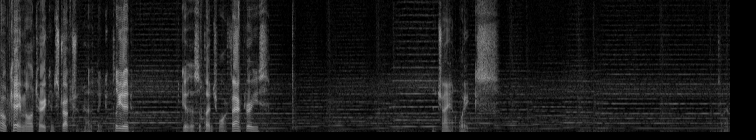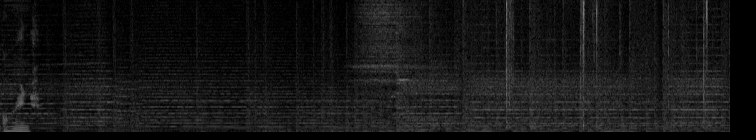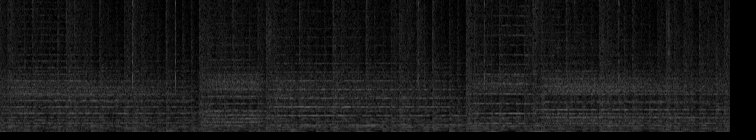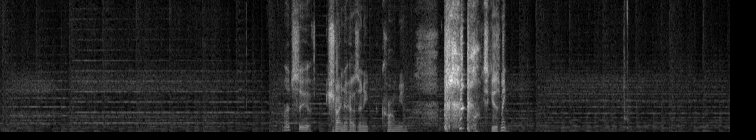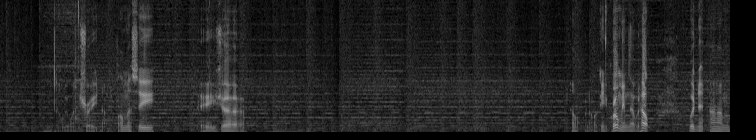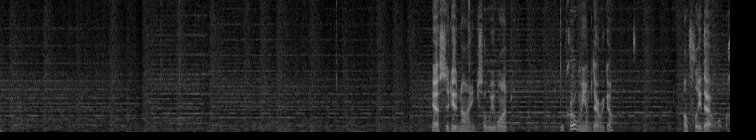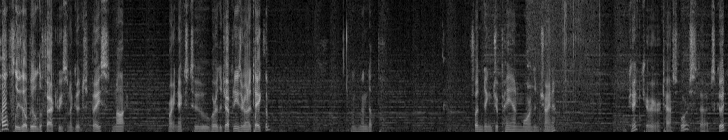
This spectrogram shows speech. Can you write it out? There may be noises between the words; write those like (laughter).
Okay, military construction has been completed. Gives us a bunch more factories. The giant wakes. Orange. Let's see if China has any chromium. (coughs) Excuse me. We want trade, not diplomacy. Asia. Oh, we're not looking at chromium. That would help, wouldn't it? Um. Yes, they do, nine. So we want chromium. There we go. Hopefully that, hopefully they'll build the factories in a good space, not right next to where the Japanese are going to take them, and end up funding Japan more than China. Okay, carrier task force. That's good.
